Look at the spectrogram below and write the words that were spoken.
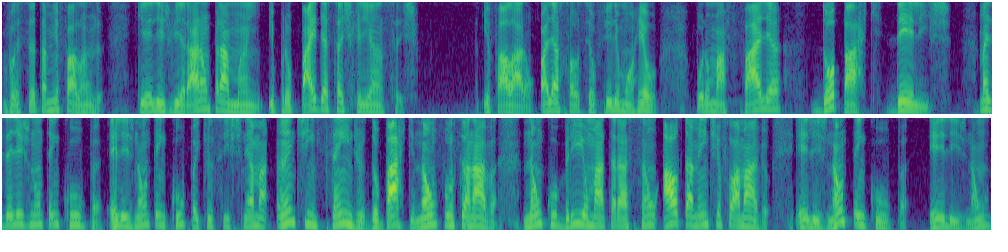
você está me falando que eles viraram para a mãe e para o pai dessas crianças e falaram: Olha só, o seu filho morreu por uma falha do parque, deles. Mas eles não têm culpa. Eles não têm culpa que o sistema anti-incêndio do parque não funcionava, não cobria uma atração altamente inflamável. Eles não têm culpa. Eles não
